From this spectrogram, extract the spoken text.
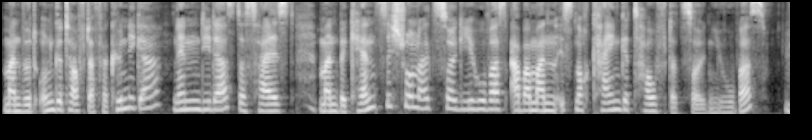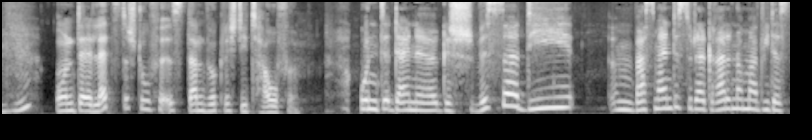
man wird ungetaufter Verkündiger, nennen die das. Das heißt, man bekennt sich schon als Zeuge Jehovas, aber man ist noch kein getaufter Zeugen Jehovas. Mhm. Und der letzte Stufe ist dann wirklich die Taufe. Und deine Geschwister, die, ähm, was meintest du da gerade nochmal, wie das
